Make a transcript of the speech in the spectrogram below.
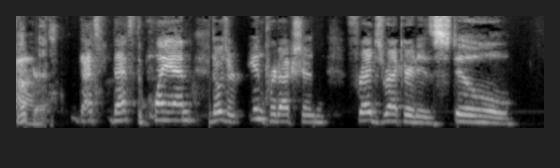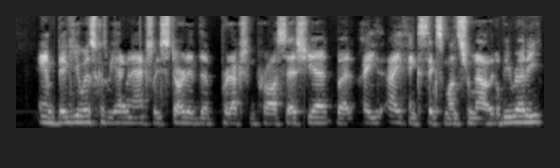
Um, Okay. that's that's the plan. Those are in production. Fred's record is still ambiguous because we haven't actually started the production process yet. But I, I think six months from now it'll be ready.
